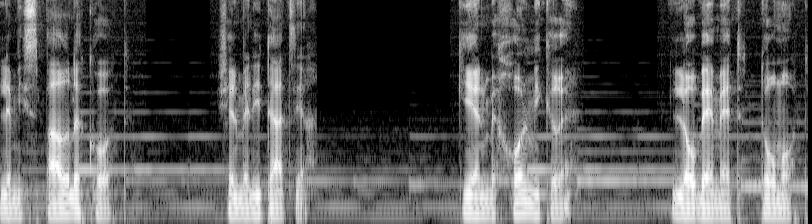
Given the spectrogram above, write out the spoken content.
למספר דקות של מדיטציה, כי הן בכל מקרה לא באמת תורמות.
